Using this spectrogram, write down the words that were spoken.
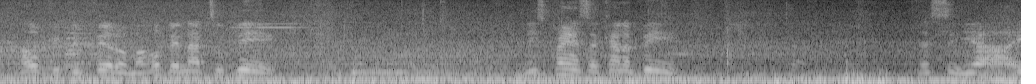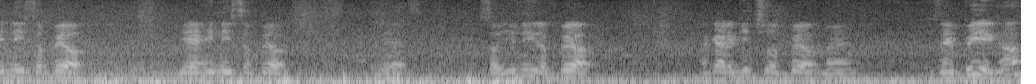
I hope you can fit them. I hope they're not too big. These pants are kind of big. Let's see. Yeah, he needs a belt. Yeah, he needs a belt. Yes. So you need a belt. I gotta get you a belt, man. 'Cause they're big, huh?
